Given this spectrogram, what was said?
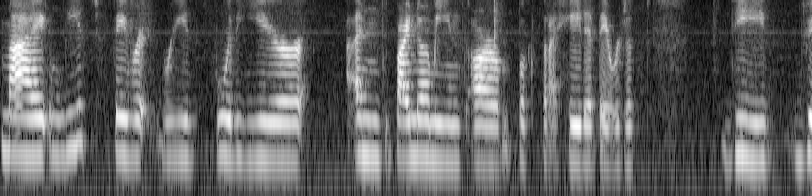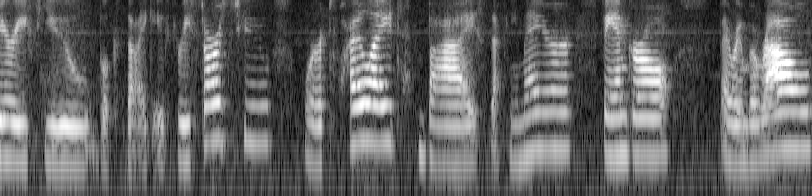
My least favorite reads for the year, and by no means are books that I hated, they were just the very few books that I gave three stars to were Twilight by Stephenie Meyer, Fangirl by Rainbow Rowell,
